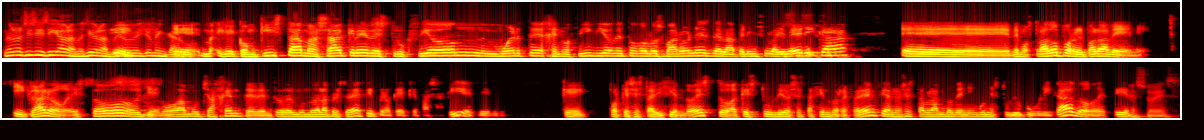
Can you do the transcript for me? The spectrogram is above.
No, no, sí, sí, sigue hablando, sigue hablando, yo, me encargo. Eh, conquista, masacre, destrucción, muerte, genocidio de todos los varones de la península ibérica, demostrado por el palo ADN. Y claro, esto llevó a mucha gente dentro del mundo de la prehistoria a decir, pero ¿qué, qué pasa aquí? Es decir, ¿qué, ¿por qué se está diciendo esto? ¿A qué estudio se está haciendo referencia? No se está hablando de ningún estudio publicado. Es decir, Eso es.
